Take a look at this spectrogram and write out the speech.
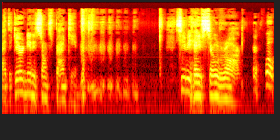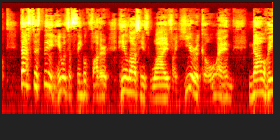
and the girl needed some spanking. she behaved so wrong. That's the thing. He was a single father. He lost his wife a year ago, and now he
